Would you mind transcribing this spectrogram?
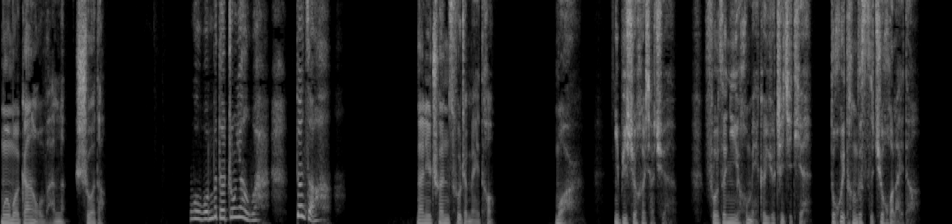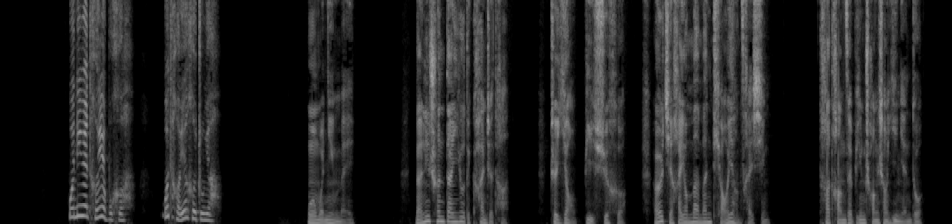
默默干呕完了，说道：“我闻不得中药味，端走。”南离川蹙着眉头：“默儿。”你必须喝下去，否则你以后每个月这几天都会疼得死去活来的。我宁愿疼也不喝，我讨厌喝中药。默默拧眉，南离川担忧的看着他，这药必须喝，而且还要慢慢调养才行。他躺在病床上一年多，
